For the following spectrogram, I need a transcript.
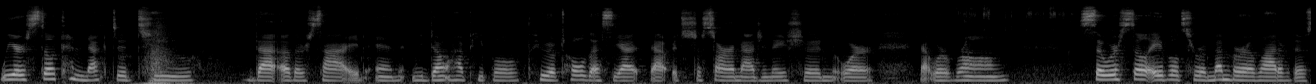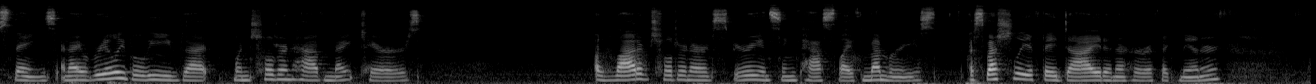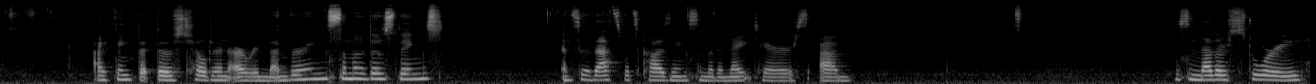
we are still connected to that other side, and we don't have people who have told us yet that it's just our imagination or that we're wrong. So we're still able to remember a lot of those things. And I really believe that when children have night terrors, a lot of children are experiencing past life memories, especially if they died in a horrific manner. I think that those children are remembering some of those things. And so that's what's causing some of the night terrors. Um, there's another story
